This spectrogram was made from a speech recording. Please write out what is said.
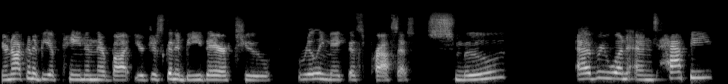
You're not going to be a pain in their butt. You're just going to be there to really make this process smooth. Everyone ends happy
